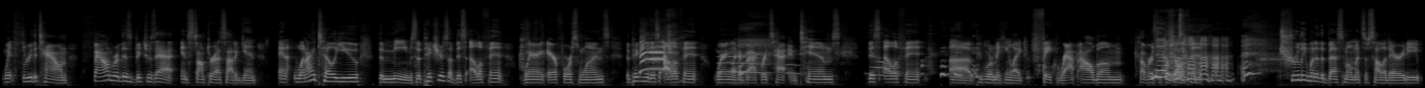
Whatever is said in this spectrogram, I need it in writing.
went through the town, found where this bitch was at, and stomped her ass out again. And when I tell you the memes, the pictures of this elephant wearing Air Force Ones, the pictures of this elephant wearing like a backwards hat and Tim's, this No. elephant, uh, people were making like fake rap album covers with this elephant truly one of the best moments of solidarity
